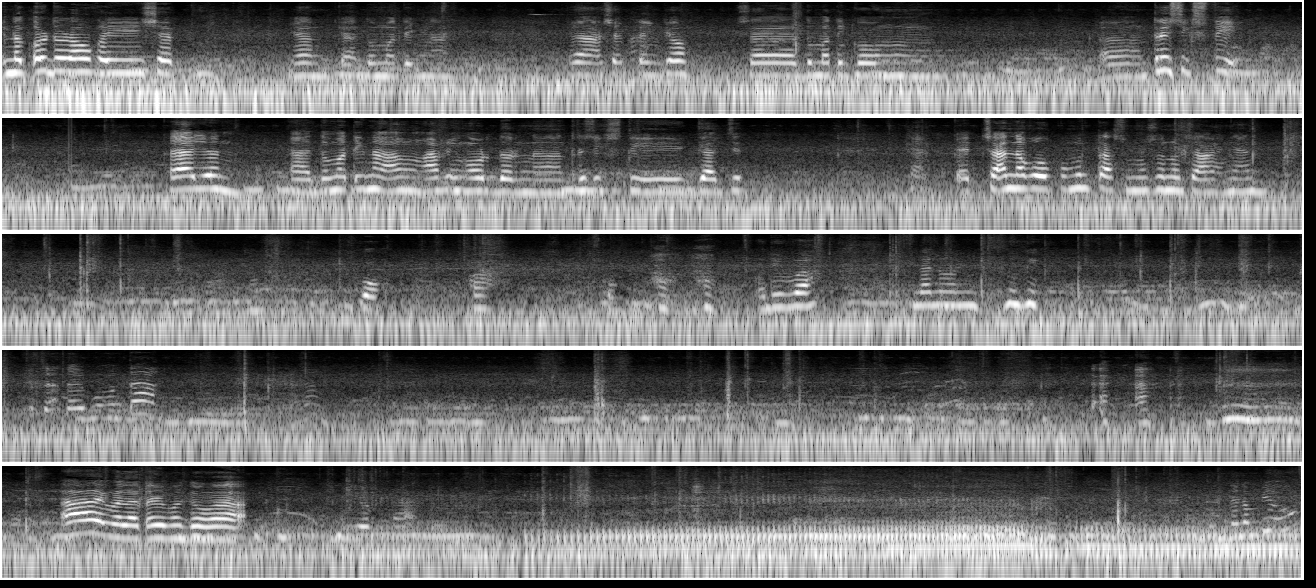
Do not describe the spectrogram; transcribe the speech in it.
Nag-order ako kay Chef. Yan, kaya dumating na. Kaya Chef, thank you sa dumating kong ah, 360. Kaya yun, ah, dumating na ang aking order na 360 gadget. Kahit saan ako pumunta, sumusunod sa akin yan. Po. Po. Ha, ha. O diba? Naman. Kahit saan tayo pumunta. Ay, wala tayong magawa. Iyop na. Ganda ng view, oh.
